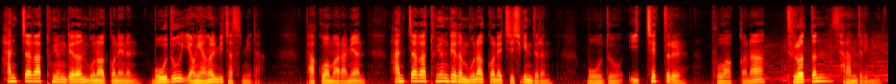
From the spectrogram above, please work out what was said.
한자가 통용되던 문화권에는 모두 영향을 미쳤습니다. 바꾸어 말하면 한자가 통용되던 문화권의 지식인들은 모두 이 책들을 보았거나 들었던 사람들입니다.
